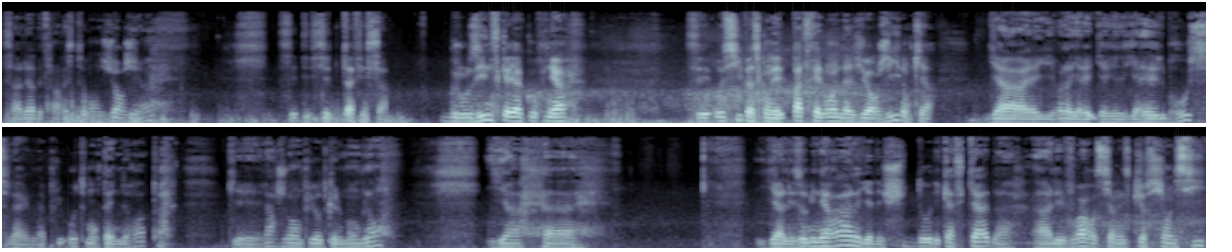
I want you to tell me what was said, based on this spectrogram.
Ça a l'air d'être un restaurant géorgien. C'est tout à fait ça. Gruzinskaya Kournia. C'est aussi parce qu'on n'est pas très loin de la Géorgie, donc il y a, y a, voilà, il y a, il y a, la, plus haute montagne d'Europe, qui est largement plus haute que le Mont Blanc. Il y a euh, il y a les eaux minérales, il y a des chutes d'eau, des cascades à, aller voir aussi en excursion ici.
